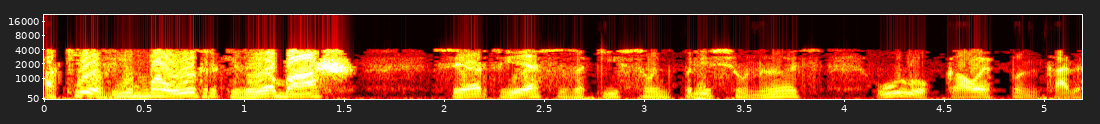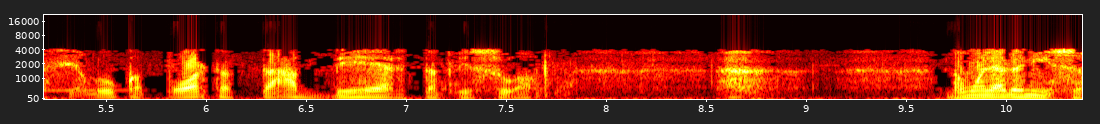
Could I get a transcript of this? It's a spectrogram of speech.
Aqui havia uma outra que veio abaixo, certo? E essas aqui são impressionantes. O local é pancada, você é louco, a porta tá aberta, pessoal. Dá uma olhada nisso.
